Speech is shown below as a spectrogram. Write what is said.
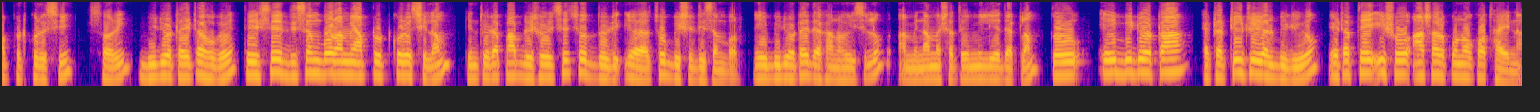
আপলোড করেছি সরি ভিডিওটা এটা হবে। তেইশে ডিসেম্বর আমি আপলোড করেছিলাম, কিন্তু এটা পাবলিশ হয়েছে চোদ্দ চব্বিশে ডিসেম্বর। এই ভিডিওটাই দেখানো হয়েছিল, আমি নামের সাথে মিলিয়ে দেখলাম। তো এই ভিডিওটা একটা টিউটোরিয়াল ভিডিও এটাতে ইস্যু আসার কোনো কথাই না,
